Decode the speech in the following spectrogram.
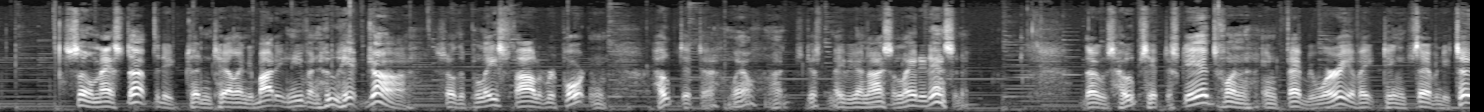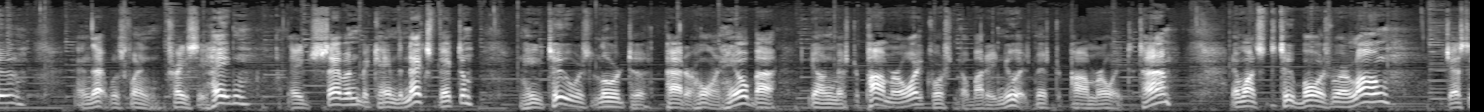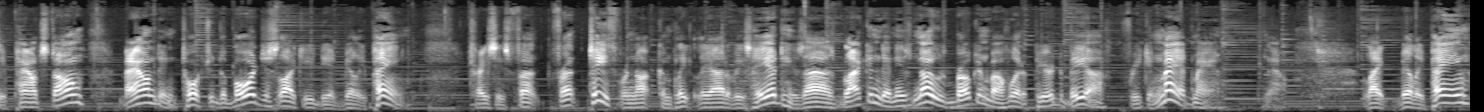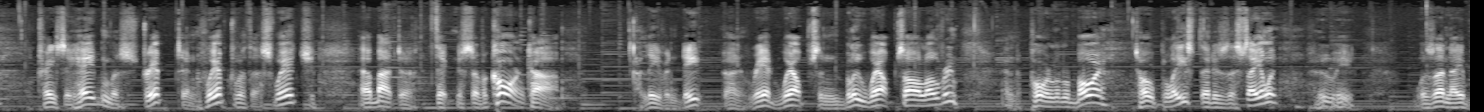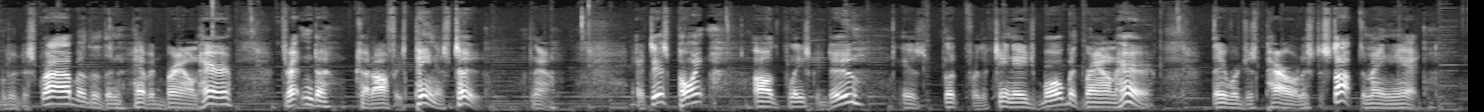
so messed up that he couldn't tell anybody even who hit John. So the police filed a report and hoped that, uh, well, it's just maybe an isolated incident. Those hopes hit the skids when, in February of 1872, and that was when Tracy Hayden, age seven, became the next victim, and he too was lured to Powderhorn Hill by young Mr. Pomeroy. Of course, nobody knew it was Mr. Pomeroy at the time. And once the two boys were alone, Jesse pounced on, bound, and tortured the boy just like he did Billy Payne. Tracy's front, front teeth were knocked completely out of his head, his eyes blackened, and his nose broken by what appeared to be a freaking madman. Now, like Billy Payne, Tracy Hayden was stripped and whipped with a switch about the thickness of a corn cob, leaving deep uh, red whelps and blue whelps all over him. And the poor little boy told police that his assailant, who he was unable to describe other than having brown hair, threatened to cut off his penis too. Now, at this point, all the police could do is look for the teenage boy with brown hair. They were just powerless to stop the maniac.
